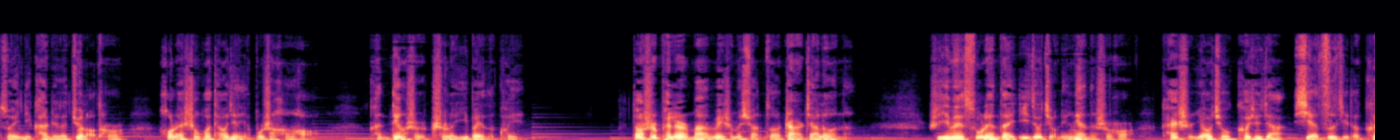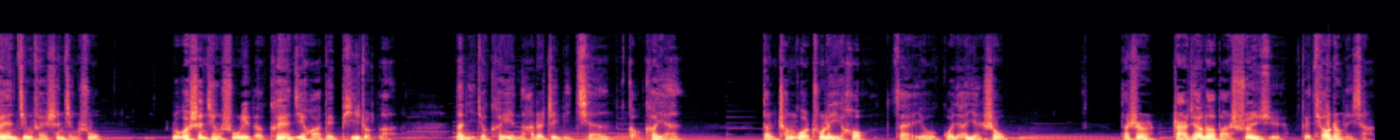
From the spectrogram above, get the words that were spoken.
所以你看，这个倔老头后来生活条件也不是很好，肯定是吃了一辈子亏。当时佩雷尔曼为什么选择扎尔加勒呢？是因为苏联在一九九零年的时候。开始要求科学家写自己的科研经费申请书，如果申请书里的科研计划被批准了，那你就可以拿着这笔钱搞科研，等成果出来以后再由国家验收。但是扎尔加勒把顺序给调整了一下，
